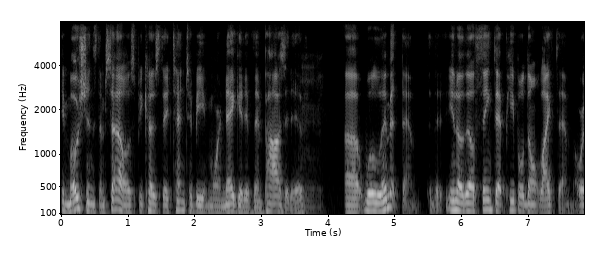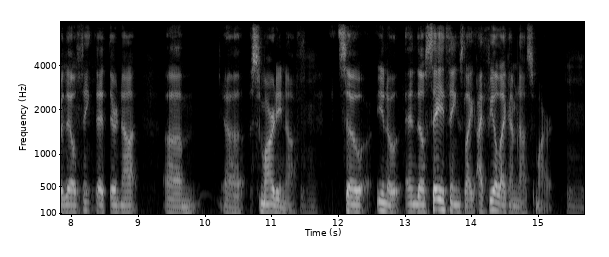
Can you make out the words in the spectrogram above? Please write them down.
emotions themselves, because they tend to be more negative than positive, mm. Uh, will limit them. You know, they'll think that people don't like them, or they'll think that they're not um, uh, smart enough. Mm-hmm. So, you know, and they'll say things like, I feel like I'm not smart, mm-hmm.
